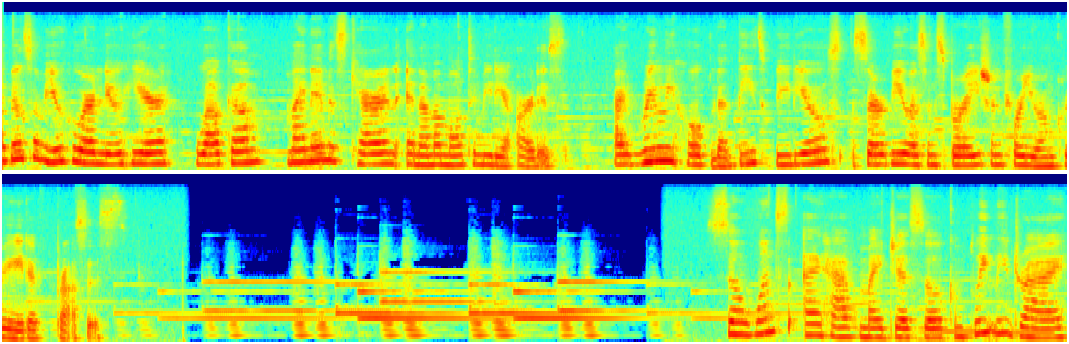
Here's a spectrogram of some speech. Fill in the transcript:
For those of you who are new here, welcome. My name is Karen and I'm a multimedia artist. I really hope that these videos serve you as inspiration for your own creative process. So once I have my gesso completely dry,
